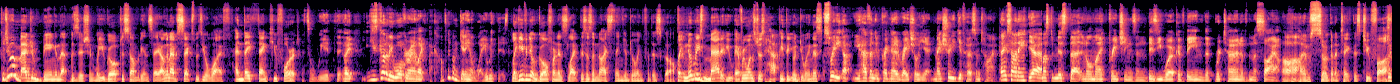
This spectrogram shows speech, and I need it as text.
Could you imagine being in that position where you go up to somebody and say, I'm going to have sex with your wife, and they thank you for it? That's a weird thing. Like, he's got to be walking around like, I can't believe I'm getting away with this. Like, even your girlfriend is like, this is a nice thing you're doing for this girl. Like, nobody's mad at you. Everyone's just happy that you're doing this. Sweetie, uh, you haven't impregnated Rachel yet. Make sure you give her some time. Thanks, honey. Yeah, I must have missed that in all my preachings and busy work of being the return of the Messiah. Oh, I'm so going to take this too far.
